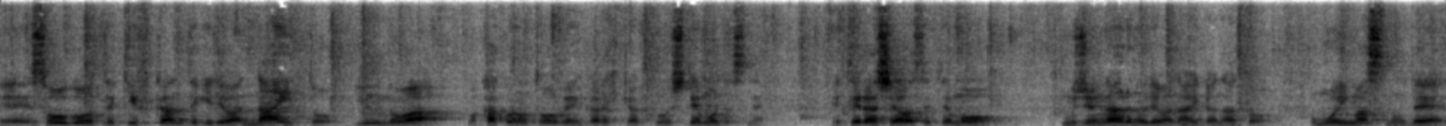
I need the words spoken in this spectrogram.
え総合的、俯瞰的ではないというのは、ま過去の答弁から比較をしてもですね、照らし合わせても矛盾があるのではないかなと思いますので、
